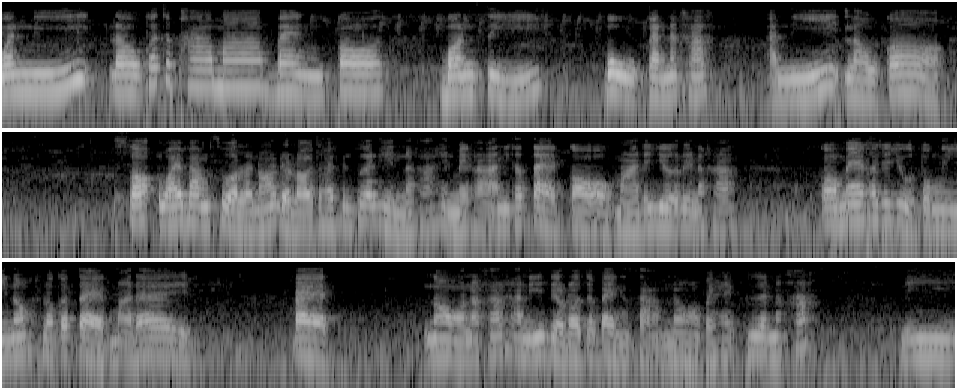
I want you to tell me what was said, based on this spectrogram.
วันนี้เราก็จะพามาแบ่งกอบอลสีปลูกกันนะคะ อันนี้เราก็เซาะไว้บางส่วนแล้วเนาะเดี๋ยวเราจะให้เพื่อนๆเห็นนะคะ เห็นไหมคะ อันนี้เขาแตกกอออกมาได้เยอะเลยนะคะ กอแม่เขาจะอยู่ตรงนี้เนาะแล้วก็แตกมาได้แปดหนอนะคะ อันนี้เดี๋ยวเราจะแบ่งสามหนอไปให้เพื่อนนะคะ นี่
